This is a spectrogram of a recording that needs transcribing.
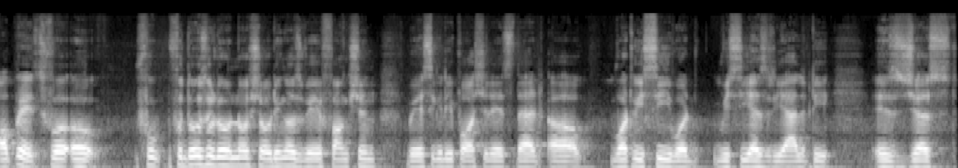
operates. For uh, for for those who don't know, Schrodinger's wave function basically postulates that uh, what we see, what we see as reality, is just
